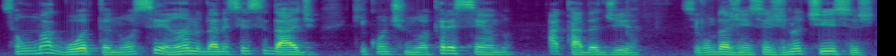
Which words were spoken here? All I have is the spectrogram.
são uma gota no oceano da necessidade, que continua crescendo a cada dia. Segundo agências de notícias,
